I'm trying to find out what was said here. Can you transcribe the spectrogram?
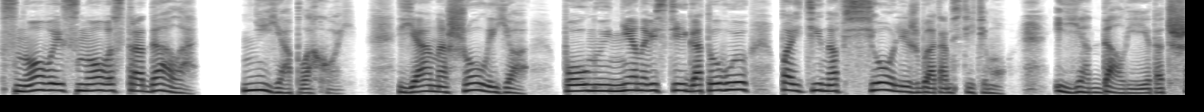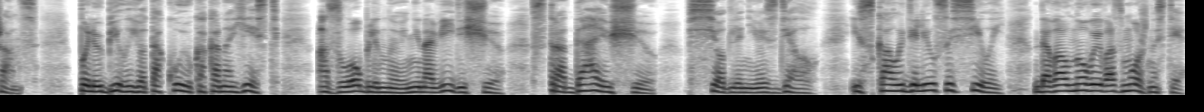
снова и снова страдала. Не я плохой. Я нашел ее, полную ненависти и готовую пойти на все, лишь бы отомстить ему. И я дал ей этот шанс. Полюбил ее такую, как она есть, озлобленную, ненавидящую, страдающую. Все для нее сделал. Искал и делился силой, давал новые возможности,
